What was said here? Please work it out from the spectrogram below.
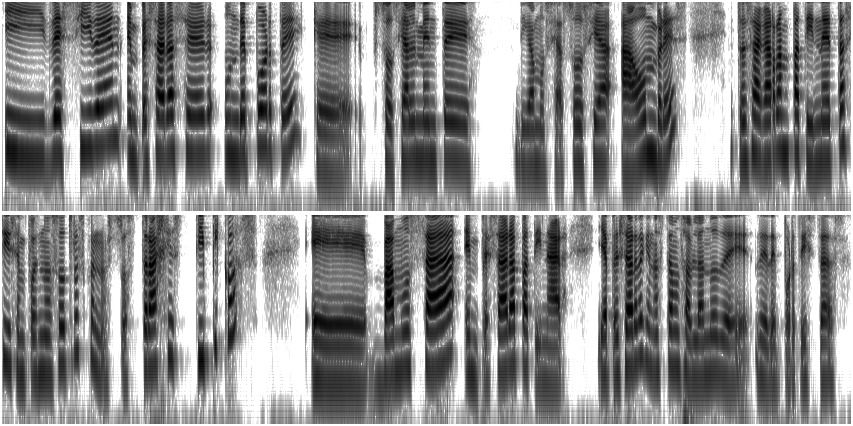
y deciden empezar a hacer un deporte que socialmente, digamos, se asocia a hombres. Entonces agarran patinetas y dicen, pues nosotros con nuestros trajes típicos eh, vamos a empezar a patinar. Y a pesar de que no estamos hablando de, deportistas,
